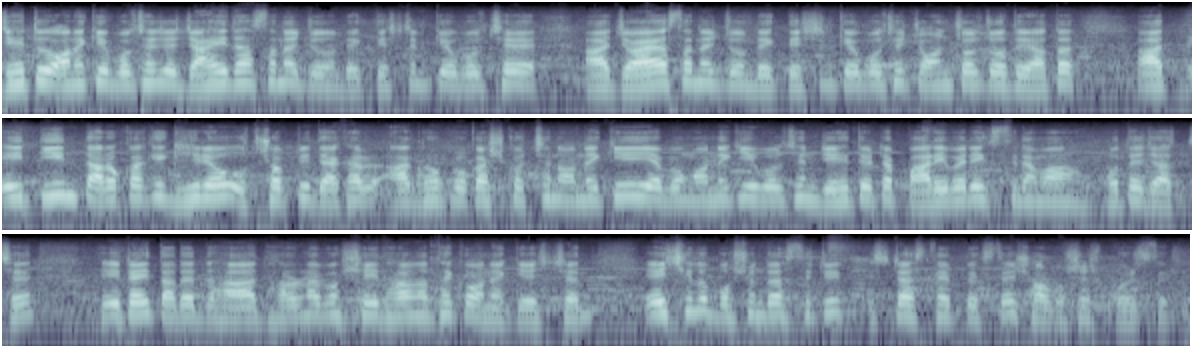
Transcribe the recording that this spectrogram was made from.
যেহেতু অনেকে বলছেন যে জাহিদ হাসানের জন্য দেখতে এসছেন, কেউ বলছে জয়া হাসানের জন্য দেখতে এসছেন, কেউ বলছে চঞ্চল চৌধুরী। অর্থাৎ এই তিন তারকাকে ঘিরেও উৎসবটি দেখার আগ্রহ প্রকাশ করছেন অনেকেই এবং অনেকেই বলছেন যেহেতু এটা পারিবারিক সিনেমা হতে যাচ্ছে, এটাই তাদের ধারণা এবং সেই ধারণা থেকে অনেকে এসছেন। এই ছিল বসুন্ধরা সিটির স্টার স্নেপেক্সের সর্বশেষ পরিস্থিতি।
